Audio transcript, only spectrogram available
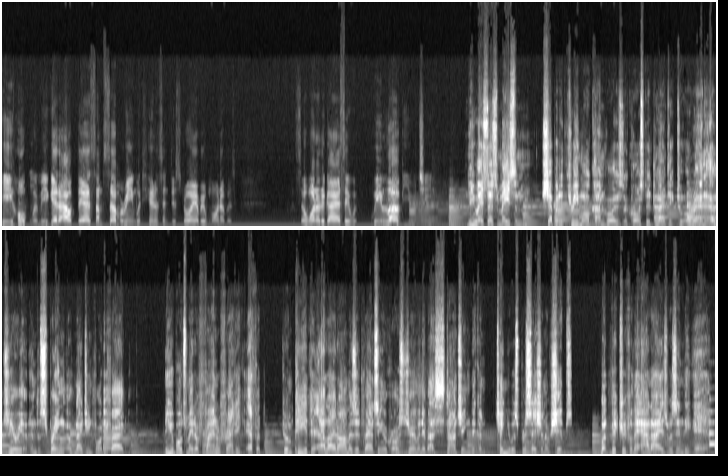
He hoped when we get out there, some submarine would hit us and destroy every one of us. So one of the guys said, we love you, Chief. The USS Mason shepherded three more convoys across the Atlantic to Oran, Algeria in the spring of 1945. The U-boats made a final frantic effort to impede the Allied armies advancing across Germany by staunching the continuous procession of ships. But victory for the Allies was in the air.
